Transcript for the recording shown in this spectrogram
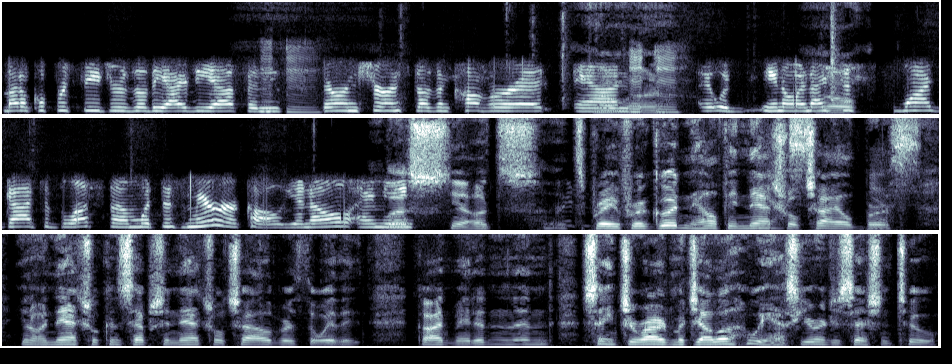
medical procedures of the IVF, and mm-hmm. their insurance doesn't cover it, and Oh, it would, you know, and I just want God to bless them with this miracle. You know, I mean, Let's you know, let's let's pray for a good and healthy natural childbirth. You know, a natural conception, natural childbirth, the way that God made it. And, and Saint Gerard Majella, we ask your intercession too.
